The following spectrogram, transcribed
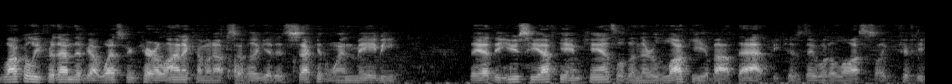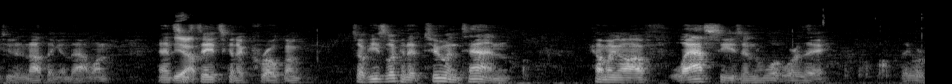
luckily for them, they've got Western Carolina coming up, so he'll get his second win maybe. They had the UCF game canceled, and they're lucky about that because they would have lost like 52 to nothing in that one. NC Yeah. State's going to croak them. So he's looking at two and ten, coming off last season. What were they? They were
